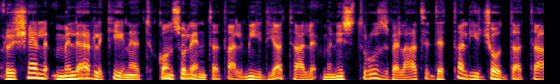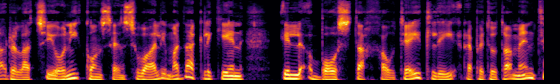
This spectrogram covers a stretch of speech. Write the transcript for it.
Richelle Miller li kienet konsulenta tal-midja tal-Ministru żvelat dettalji ġodda ta' relazzjoni konsenswali ma' dak li kien il-boss tagħha u tgħid li repetutament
